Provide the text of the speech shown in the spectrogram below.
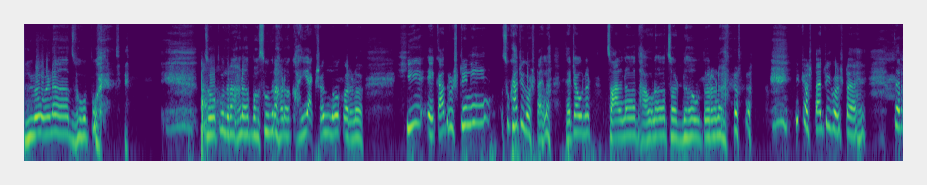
लोळणं झोपून झोपून राहणं बसून राहणं काही ऍक्शन न करणं ही एका दृष्टीने सुखाची गोष्ट आहे ना? त्याच्या उलट चालणं धावणं चढणं उतरणं. ही कष्टाची गोष्ट आहे. तर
